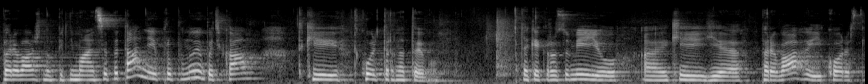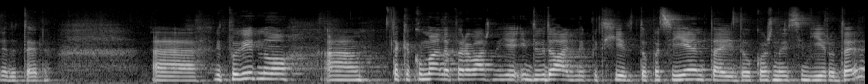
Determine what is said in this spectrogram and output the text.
переважно піднімаю це питання і пропоную батькам такі, таку альтернативу. Так як розумію, е, які є переваги і користь для дитини. Е, відповідно, е, так як у мене переважно є індивідуальний підхід до пацієнта і до кожної сім'ї родини,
